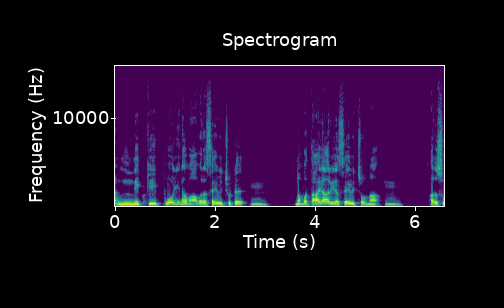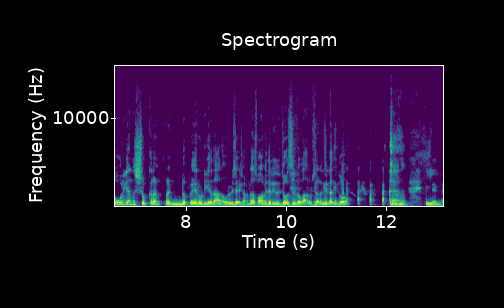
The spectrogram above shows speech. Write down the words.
அன்னைக்கு போய் நாம அவரை சேவிச்சுட்டு நம்ம தாயாரைய சேவிச்சோம்னா அது சூரியன் சுக்கிரன் ரெண்டு பேருடையதான ஒரு விசேஷம். என்ன சுவாமி திடீர்னு ஜோசி சொல்ல ஆரம்பிச்சா நினைச்சுக்காதீங்கோ இல்ல இல்ல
